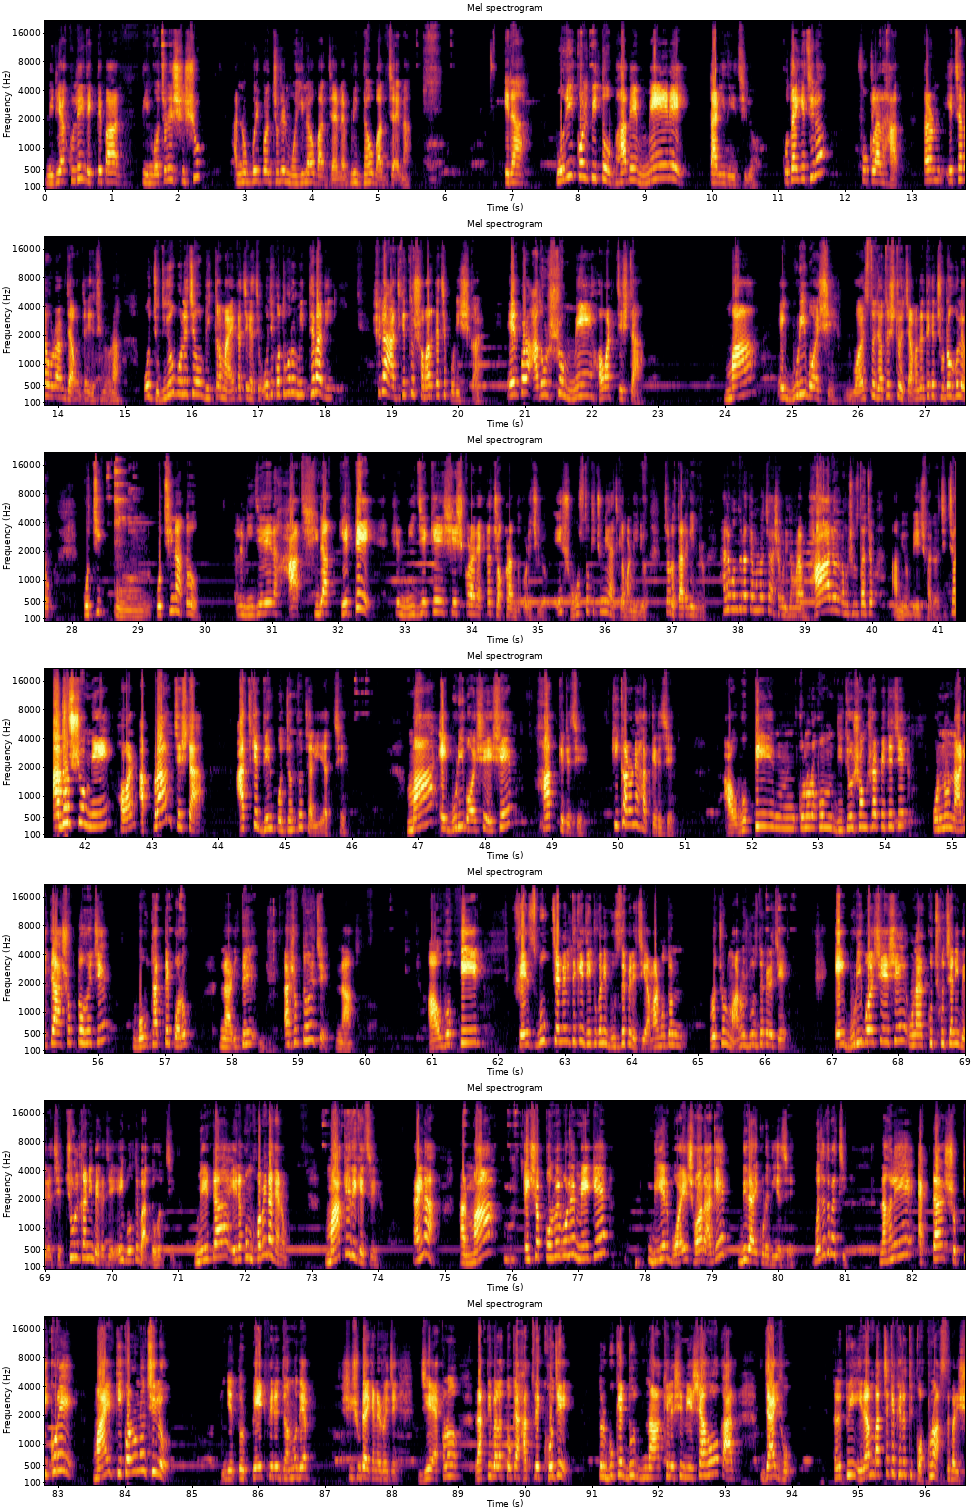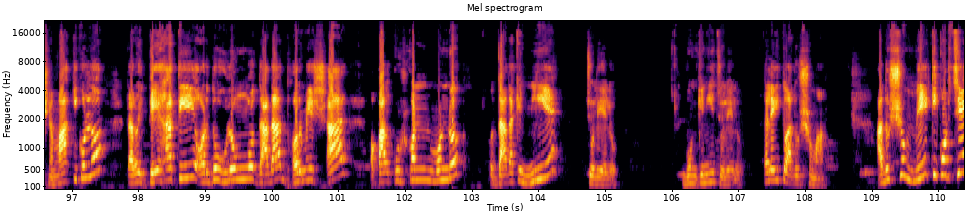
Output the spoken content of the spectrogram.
মিডিয়া খুললেই দেখতে পান, তিন বছরের শিশু আর নব্বই বছরের মহিলাও বাদ যায় না, বৃদ্ধাও বাদ যায় না। এরা পরিকল্পিতভাবে মেরে তাড়িয়ে দিয়েছিল। কোথায় গেছিল? ফোকলার হাত। কারণ এছাড়া ওরা আর যাওয়ার জায়গা ছিল না। ও যদিও বলেছে ও ভিক্ষা মায়ের কাছে গেছে, ও যে কত বড় মিথ্যেবাদী, সেটা আজকে তো সবার কাছে পরিষ্কার। এরপর আদর্শ মেয়ে হওয়ার চেষ্টা। মা এই বুড়ি বয়সে, বয়স তো যথেষ্ট হয়েছে, আমাদের থেকে ছোট হলেও, কচি কচি না তো, তাহলে নিজের হাত শিরা কেটে সে নিজেকে শেষ করার একটা চক্রান্ত করেছিল। এই সমস্ত কিছু নিয়ে আজকে আমার ভিডিও চলো তার আগে ইন্ট্রো হ্যালো বন্ধুরা, কেমন আছো? আশা করি তোমরা ভালো এবং সুস্থ আছো। আমিও বেশ ভালো আছি। চলো, আদর্শ মেয়ে হওয়ার আপ্রাণ চেষ্টা। আজকের দিন পর্যন্ত চালিয়ে যাচ্ছে। মা এই বুড়ি বয়সে এসে হাত কেটেছে। কি কারণে হাত কেটেছে? আওভক্তি কোনো রকম দ্বিতীয় সংসার পেতেছে, অন্য নারীতে আসক্ত হয়েছে, বউ থাকতে পর নারীতে আসক্ত হয়েছে? না। আওভক্তির ফেসবুক চ্যানেল থেকে যেটুখানি বুঝতে পেরেছি, আমার মতন প্রচুর মানুষ বুঝতে পেরেছে, এই বুড়ি বয়সে এসে ওনার কুচকুচানি বেড়েছে, চুলকানি বেড়েছে, এই বলতে বাধ্য হচ্ছি। মেয়েটা এরকম হবে না কেন? মাকে দেখেছে। তাই না? আর মা এইসব করবে বলে মেয়েকে বিয়ের বয়স হওয়ার আগে বিদায় করে দিয়েছে। বোঝাতে পারছি? নাহলে একটা সত্যি করে মায়ের কি করণও ছিল? যে তোর পেট ফেরে জন্ম দেওয়া শিশুটা এখানে রয়েছে, যে এখনও রাত্রিবেলা তোকে হাতরে খোঁজে, তোর বুকের দুধ না খেলে সে নেশা হোক আর যাই হোক, তাহলে তুই এরাম বাচ্চাকে ফেলে তুই কখনো আসতে পারিস না। মা কি করল? তার ওই দেহাতি, অর্ধ উলঙ্গ দাদা ধর্মের সার অকাল কুষ্কন মণ্ডপ ও দাদাকে নিয়ে চলে এলো। বোনকে নিয়ে চলে এলো। তাহলে এই তো আদর্শ মা। আদর্শ মেয়ে কি করছে?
